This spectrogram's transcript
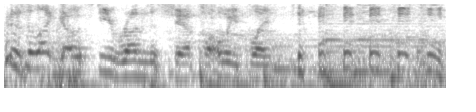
Just let Ghosty run the ship while we play.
